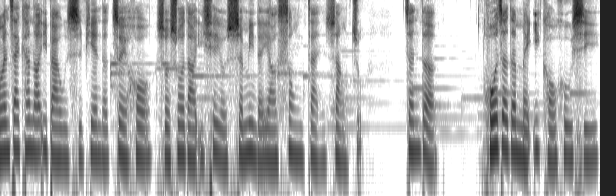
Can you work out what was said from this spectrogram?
们再看到一百五十篇的最后所说到，一切有生命的要颂赞上主。真的，活着的每一口呼吸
